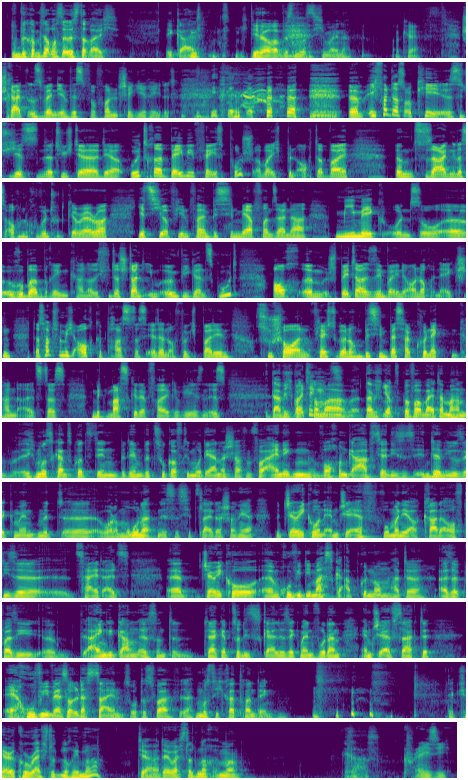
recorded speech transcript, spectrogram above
Du bekommst ja auch aus Österreich. Egal. Die Hörer wissen, was ich meine. Okay. Schreibt uns, wenn ihr wisst, wovon Shaggy redet. ähm, ich fand das okay. Das ist natürlich jetzt natürlich der, der ultra Babyface Push, aber ich bin auch dabei, ähm, zu sagen, dass auch ein Juventud Guerrera jetzt hier auf jeden Fall ein bisschen mehr von seiner Mimik und so äh, rüberbringen kann. Also ich finde, das stand ihm irgendwie ganz gut. Auch ähm, später sehen wir ihn ja auch noch in Action. Das hat für mich auch gepasst, dass er dann auch wirklich bei den Zuschauern vielleicht sogar noch ein bisschen besser connecten kann, als das mit Maske der Fall gewesen ist. Darf ich kurz nochmal, darf ich kurz bevor weitermachen? Ich muss ganz kurz den, den Bezug auf die Moderne schaffen. Vor einigen Wochen gab es ja dieses Interviewsegment mit, äh, oder Monaten ist es jetzt leider schon her, mit Jericho und MJF, wo man ja auch gerade auf diese äh, Zeit, als äh, Jericho ähm, Rufi die Maske abgenommen hatte, also quasi äh, eingegangen ist und äh, da gab's so dieses geile Segment, wo dann MJF sagte, äh, Rufi, wer soll das sein? So, das war, da musste ich gerade dran denken. Der Jericho wrestelt noch immer? Ja, der wrestelt noch immer. Krass. Crazy.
